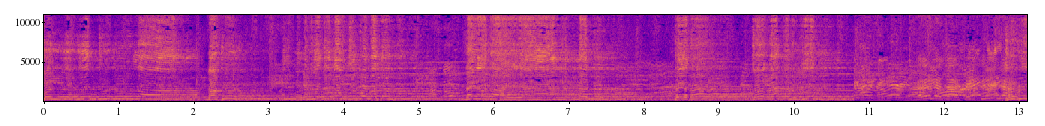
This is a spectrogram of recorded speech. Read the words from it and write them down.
Vận động viên thứ tư là bà Thu nhưng mà vận động viên thứ năm chính là bà Tân đây là giải à, tuần thể thao cho các vận động viên. Đấy là giải khuyến khích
